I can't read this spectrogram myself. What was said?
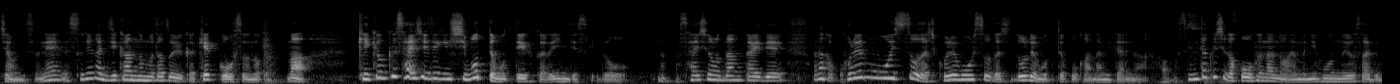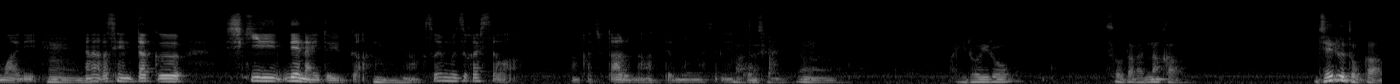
ちゃうんですよね。それが時間の無駄というか結構そのまあ結局最終的に絞って持っていくからいいんですけどなんか最初の段階でなんかこれも美味しそうだしこれも美味しそうだしどれ持ってこうかなみたいなあ選択肢が豊富なのはやっぱ日本の良さでもありうん。なかなか選択しきれないというかうん。なんかそういう難しさはなんかちょっとあるなって思いましたね。今まあ確かに、うん。まあ、いろいろそうだからなんかジェルとか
